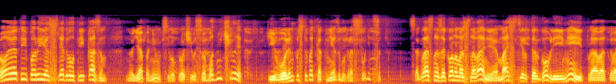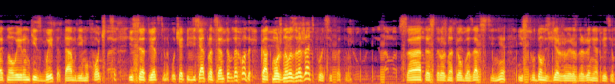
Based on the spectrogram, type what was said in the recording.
До этой поры я следовал приказам, но я, помимо всего прочего, свободный человек и волен поступать, как мне заблагорассудится. Согласно законам основания, мастер торговли имеет право открывать новые рынки сбыта там, где ему хочется, и, соответственно, получать 50% дохода. Как можно возражать против этого? Сад осторожно отвел глаза к стене и, с трудом сдерживая раздражение, ответил.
